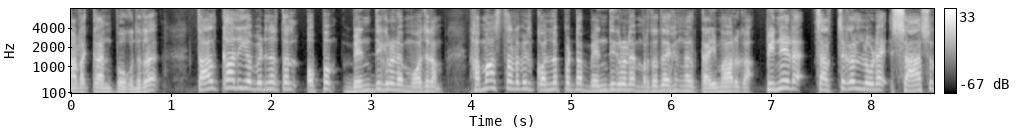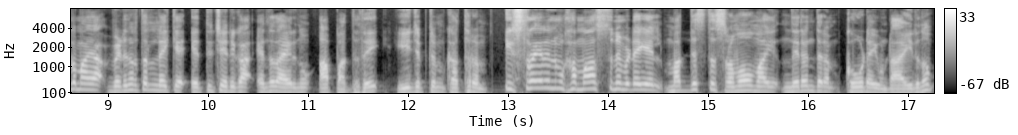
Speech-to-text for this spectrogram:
നടക്കാൻ പോകുന്നത്. താൽക്കാലിക വെടിനിർത്തൽ ഒപ്പം ബന്ദികളുടെ മോചനം. ഹമാസ് തടവിൽ കൊല്ലപ്പെട്ട ബന്ദികളുടെ മൃതദേഹങ്ങൾ കൈമാറുക. പിന്നീട് ചർച്ചകളിലൂടെ ശാശ്വതമായ വെടിനിർത്തലിലേക്ക് എത്തിച്ചേരുക എന്നതായിരുന്നു ആ പദ്ധതി. ഈജിപ്തും ഖത്തറും ഇസ്രായേലിനും ഹമാസിനുമിടയിൽ മധ്യസ്ഥ ശ്രമവുമായി നിരന്തരം കൂടെയുണ്ടായിരുന്നു.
